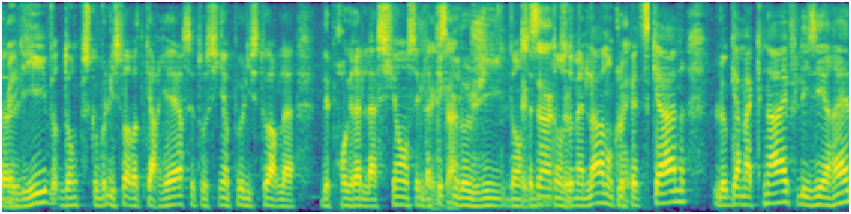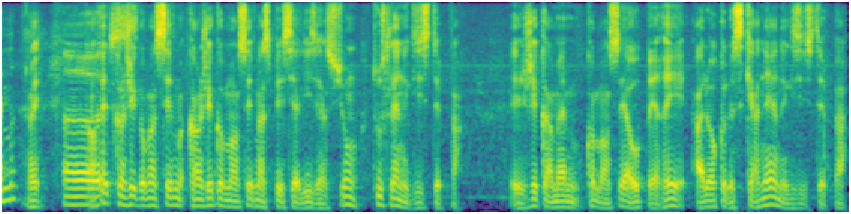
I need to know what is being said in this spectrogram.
euh, livre, donc, parce que l'histoire de votre carrière, c'est aussi un peu l'histoire des progrès de la science et de la technologie dans, ce domaine-là. Donc le PET scan, le gamma knife, les IRM. Euh, en fait, quand j'ai commencé, commencé ma spécialisation, tout cela n'existait pas. Et j'ai quand même commencé à opérer alors que le scanner n'existait pas.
